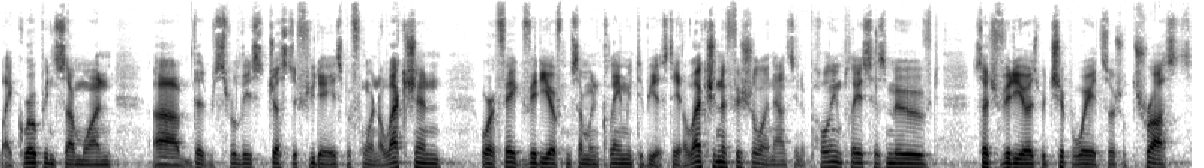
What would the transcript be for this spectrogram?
like groping someone uh, that was released just a few days before an election, or a fake video from someone claiming to be a state election official announcing a polling place has moved. Such videos would chip away at social trust,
